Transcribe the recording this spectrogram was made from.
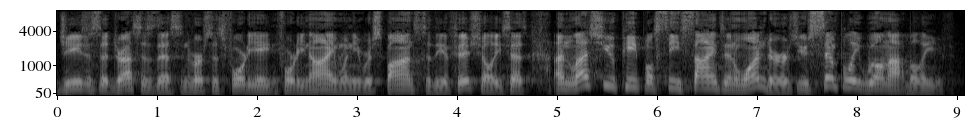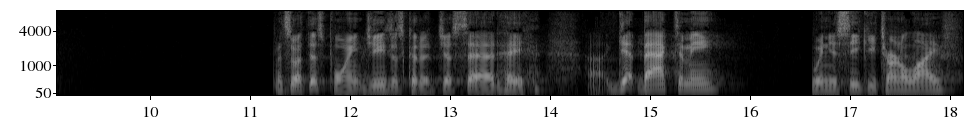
Jesus addresses this in verses 48 and 49 when he responds to the official. He says, Unless you people see signs and wonders, you simply will not believe. And so at this point, Jesus could have just said, Hey, uh, get back to me when you seek eternal life.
